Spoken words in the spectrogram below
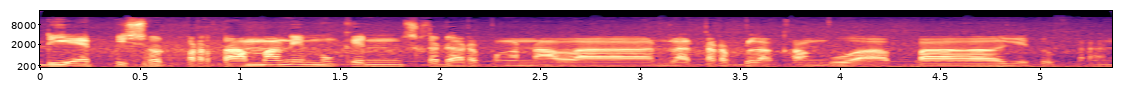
di episode pertama nih mungkin sekedar pengenalan latar belakang gue apa gitu kan.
